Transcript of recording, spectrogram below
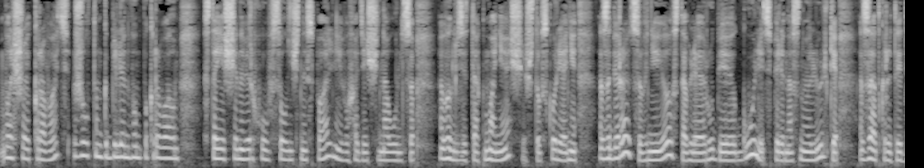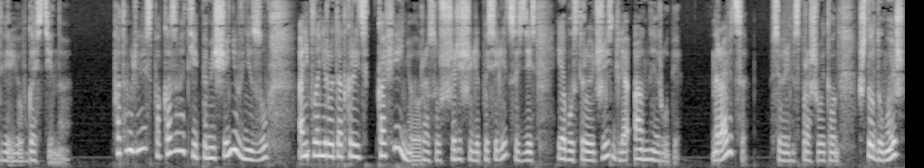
Большая кровать с желтым гобеленовым покрывалом, стоящая наверху в солнечной спальне и выходящая на улицу, выглядит так маняще, что вскоре они забираются в нее, оставляя Руби гулить в переносной люльке за открытой дверью в гостиную. Потом Льюис показывает ей помещение внизу. Они планируют открыть кофейню, раз уж решили поселиться здесь и обустроить жизнь для Анны и Руби. «Нравится?» — все время спрашивает он. «Что думаешь?»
